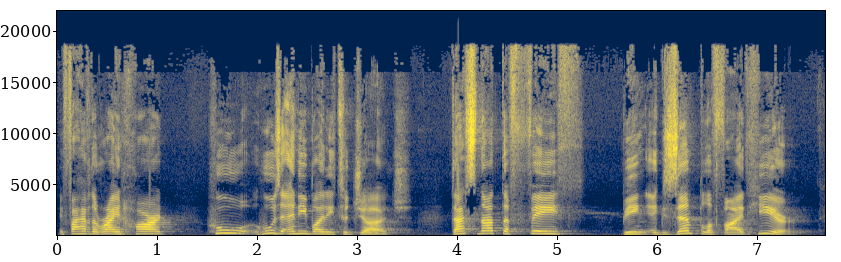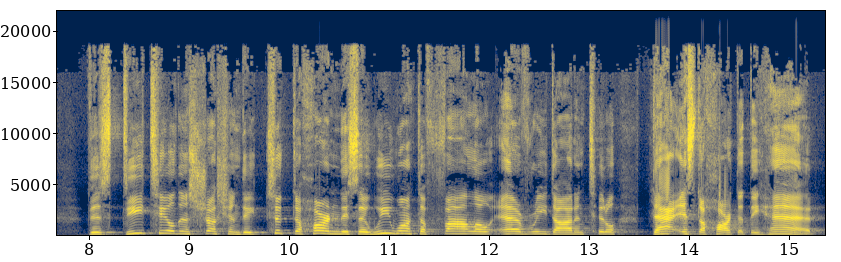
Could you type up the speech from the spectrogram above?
If I have the right heart, who, who's anybody to judge? That's not the faith being exemplified here. This detailed instruction they took to heart and they said, We want to follow every dot and tittle. That is the heart that they had.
